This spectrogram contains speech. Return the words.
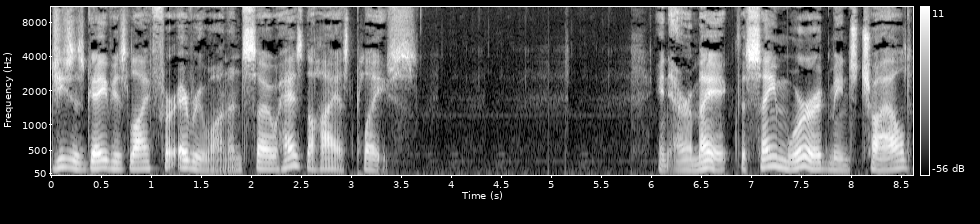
Jesus gave his life for everyone and so has the highest place. In Aramaic, the same word means child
